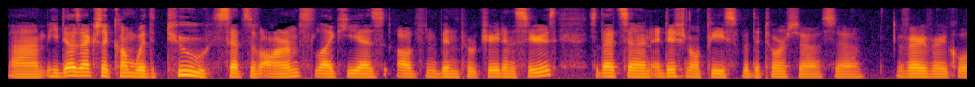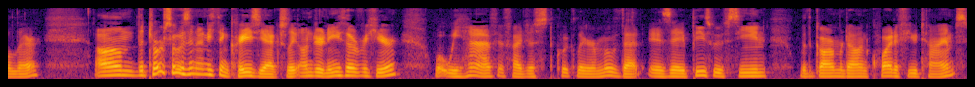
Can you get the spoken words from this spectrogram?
Um, he does actually come with two sets of arms, like he has often been portrayed in the series. So that's an additional piece with the torso. So very, very cool there. Um, the torso isn't anything crazy actually. Underneath over here, what we have, if I just quickly remove that, is a piece we've seen with Garmadon quite a few times,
